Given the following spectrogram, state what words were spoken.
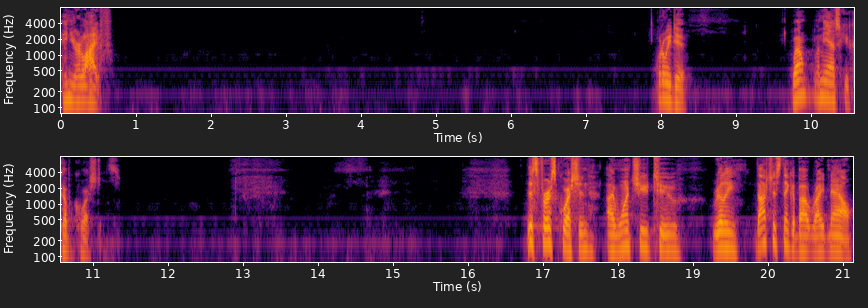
in your life. What do we do? Well, let me ask you a couple questions. This first question, I want you to really not just think about right now,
